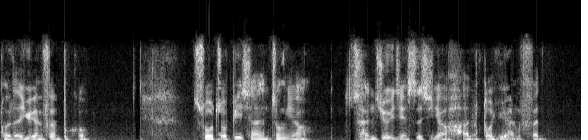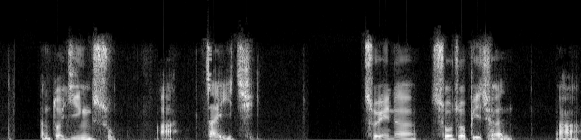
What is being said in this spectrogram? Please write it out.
或者缘分不够。所作必成很重要。成就一件事情要很多缘分，很多因素啊在一起，所以呢，所作必成啊，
